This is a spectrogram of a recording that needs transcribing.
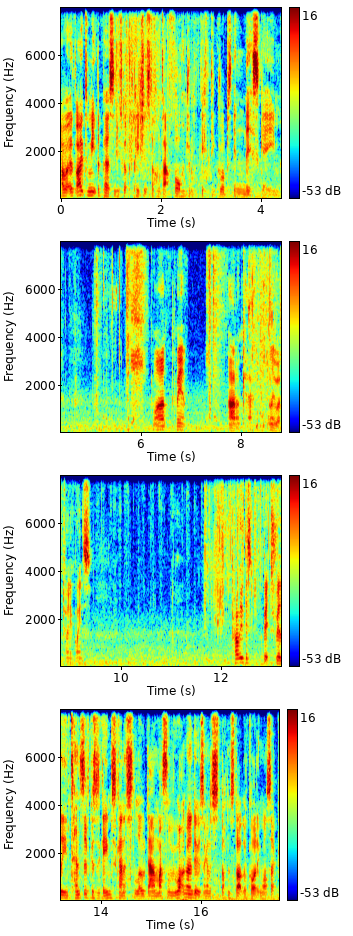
I would like to meet the person who's got the patience to hunt out 450 grubs in this game. Come on, come here. I don't care. Only worth 20 points. Probably this bit's really intensive because the game's kind of slowed down massively. What I'm going to do is I'm going to stop and start the recording one sec.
